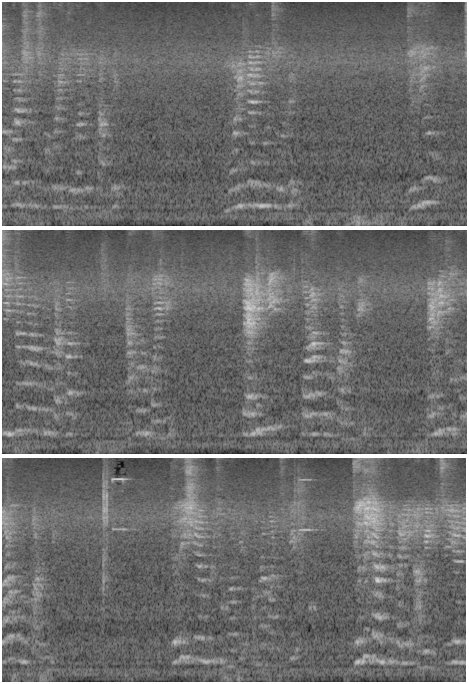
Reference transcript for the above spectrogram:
সকলের সাথে সকলের যোগাযোগ থাকবে মনিটরিংও চলবে। যদিও চিন্তা করার কোনো ব্যাপার এখনও হয়নি প্যানিকিং করার কোনো কারণ নেই প্যানিকিং হবারও কোনো কারণ নেই। যদি সেরকম কিছু ঘটে, আমরা যদি জানতে পারি, আগে নিশ্চয়ই জানি।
